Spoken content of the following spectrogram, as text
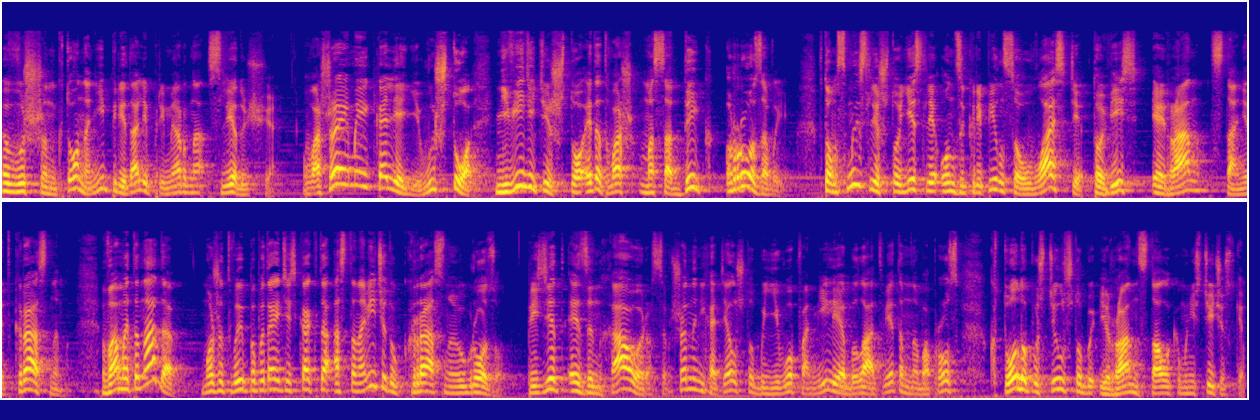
В Вашингтон они передали примерно следующее. Уважаемые коллеги, вы что, не видите, что этот ваш Масадык розовый? В том смысле, что если он закрепился у власти, то весь Иран станет красным. Вам это надо? Может вы попытаетесь как-то остановить эту красную угрозу? Президент Эйзенхауэр совершенно не хотел, чтобы его фамилия была ответом на вопрос, кто допустил, чтобы Иран стал коммунистическим.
